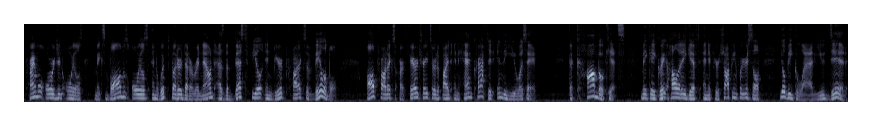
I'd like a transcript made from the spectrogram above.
Primal Origin Oils makes balms, oils, and whipped butter that are renowned as the best feel in beard products available. All products are fair trade certified and handcrafted in the USA. The combo kits make a great holiday gift, and if you're shopping for yourself, you'll be glad you did.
